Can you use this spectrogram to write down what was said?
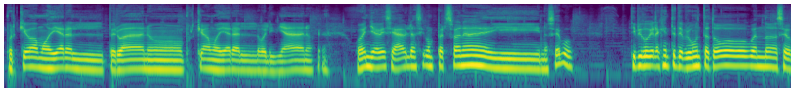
¿Por qué vamos a odiar al peruano? ¿Por qué vamos a odiar al boliviano? Weón, yo a veces hablo así con personas y no sé, pues. Típico que la gente te pregunta todo cuando no sé,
